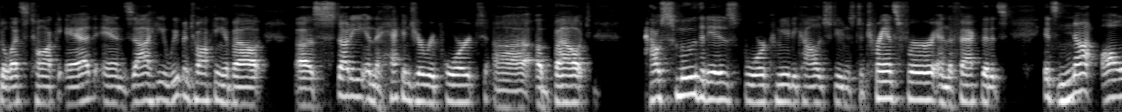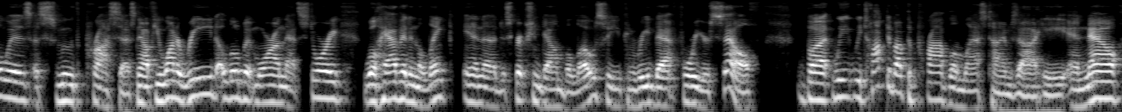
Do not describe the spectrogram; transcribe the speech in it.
to Let's Talk Ed. And Zahi, we've been talking about a study in the Hechinger report uh, about how smooth it is for community college students to transfer and the fact that it's it's not always a smooth process. Now, if you want to read a little bit more on that story, we'll have it in the link in a description down below so you can read that for yourself. But we we talked about the problem last time, Zahi, and now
